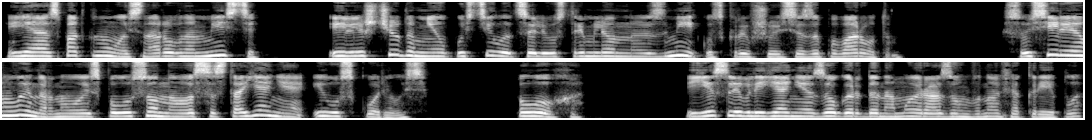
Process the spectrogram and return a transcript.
Я споткнулась на ровном месте и лишь чудом не упустила целеустремленную змейку, скрывшуюся за поворотом. С усилием вынырнула из полусонного состояния и ускорилась. Плохо. Если влияние Зогарда на мой разум вновь окрепло,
